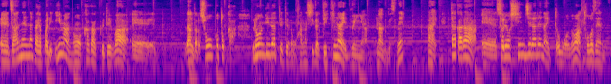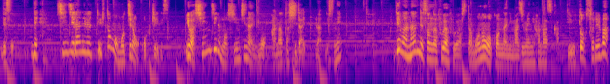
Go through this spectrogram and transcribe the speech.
えー、残念ながらやっぱり今の科学では、えー、なんだろう、証拠とか論理立ててのお話ができない分野なんですね。はい。だから、えー、それを信じられないと思うのは当然です。で、信じられるっていう人ももちろん OK です。要は信じるも信じないもあなた次第なんですね。ではなんでそんなふわふわしたものをこんなに真面目に話すかっていうと、それは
